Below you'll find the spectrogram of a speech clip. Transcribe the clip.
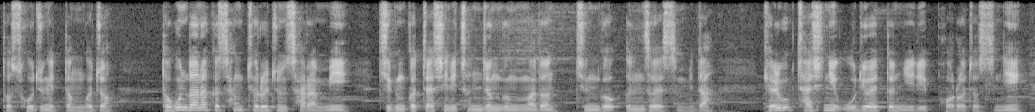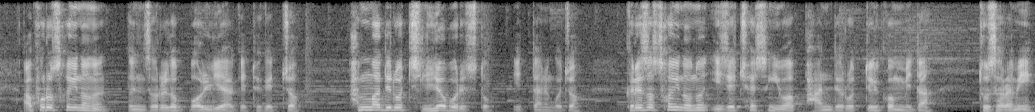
더 소중했던 거죠. 더군다나 그 상처를 준 사람이 지금껏 자신이 전전긍긍하던 증거 은서였습니다. 결국 자신이 우려했던 일이 벌어졌으니 앞으로 서인호는 은서를 더 멀리하게 되겠죠. 한마디로 질려버릴 수도 있다는 거죠. 그래서 서인호는 이제 최승희와 반대로 뛸 겁니다. 두 사람이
